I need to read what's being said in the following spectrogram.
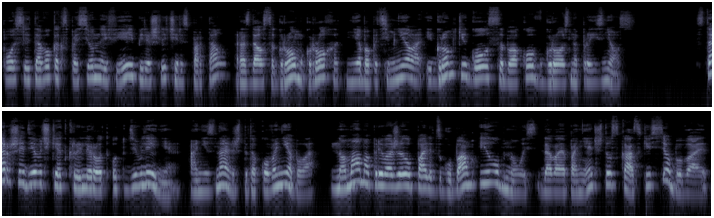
После того, как спасенные феи перешли через портал, раздался гром, грохот, небо потемнело, и громкий голос с облаков грозно произнес. Старшие девочки открыли рот от удивления. Они знали, что такого не было. Но мама приложила палец к губам и улыбнулась, давая понять, что в сказке все бывает.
